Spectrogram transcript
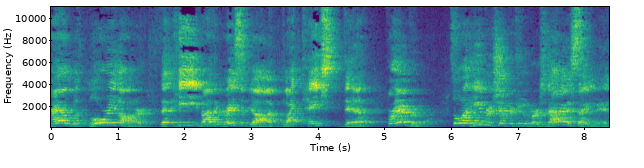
crowned with glory and honor, that he, by the grace of God, might taste death for everyone. So what Hebrews chapter 2 and verse 9 is saying then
